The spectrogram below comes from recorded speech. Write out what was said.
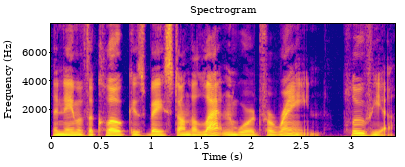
The name of the cloak is based on the Latin word for rain, pluvia.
